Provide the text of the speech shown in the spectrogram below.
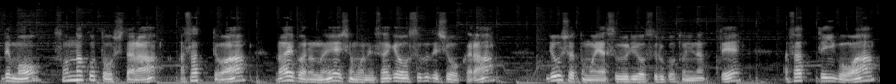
う。でも、そんなことをしたら、明後日はライバルの A 社も値下げをするでしょうから、両社とも安売りをすることになって、明後日以後は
